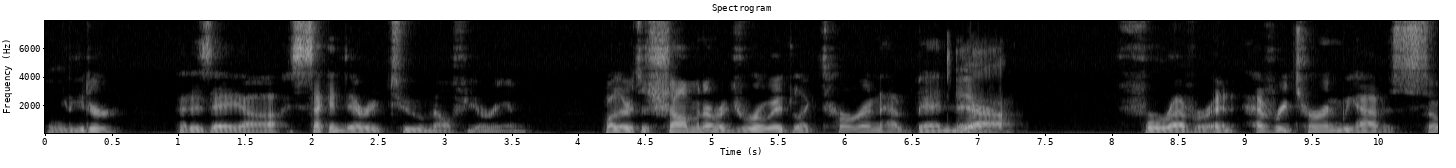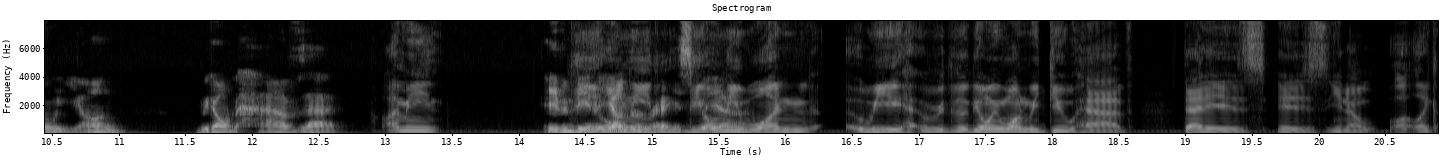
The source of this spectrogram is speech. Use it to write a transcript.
leader that is a, uh, a secondary to Malfurion. Whether it's a shaman or a druid, like Tauren have been there Yeah. forever, and every Tauren we have is so young. We don't have that. I mean, even being a younger only, race. The only yeah. one we the only one we do have that is is you know uh, like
